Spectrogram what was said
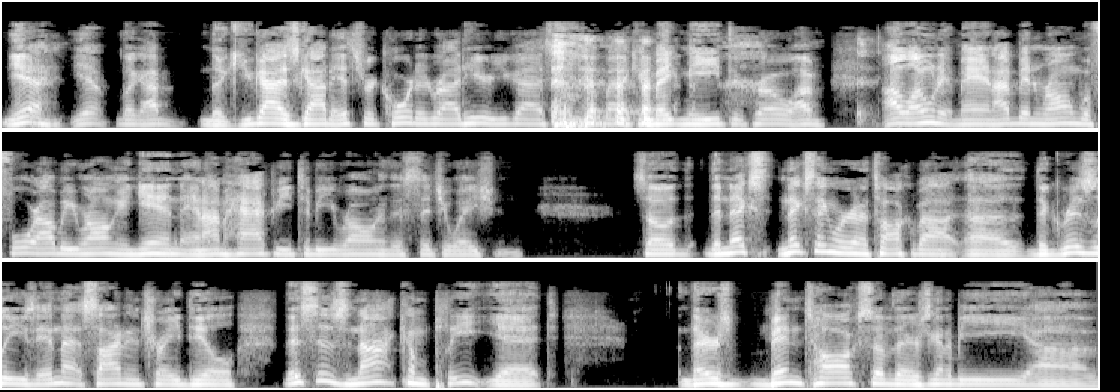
Yeah, yeah. Look, I'm like you guys got it. It's recorded right here. You guys can come back and make me eat the crow. I'm I'll own it, man. I've been wrong before. I'll be wrong again, and I'm happy to be wrong in this situation. So the next next thing we're going to talk about uh the Grizzlies in that sign and trade deal. This is not complete yet. There's been talks of there's going to be uh,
